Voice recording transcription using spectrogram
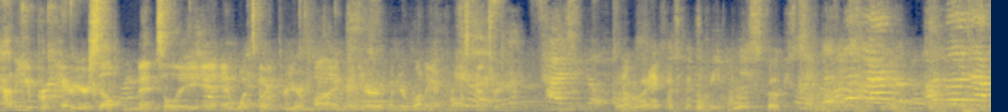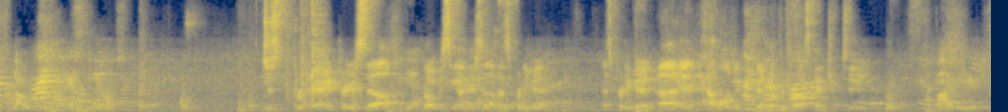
how do you prepare yourself mentally, and, and what's going through your mind when you're when you're running a cross country? When I'm running across country I'm just focusing on running. I'm just not worrying about anything else. Just preparing for yourself, Yeah. focusing on yourself. That's pretty good. That's pretty good. Uh, and how long have you been with the cross country team? Five years.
